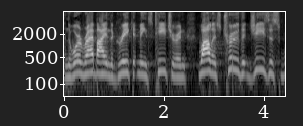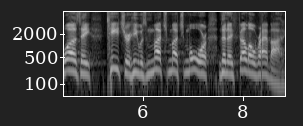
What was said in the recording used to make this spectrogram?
And the word rabbi in the Greek, it means teacher. And while it's true that Jesus was a teacher, he was much, much more than a fellow rabbi.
